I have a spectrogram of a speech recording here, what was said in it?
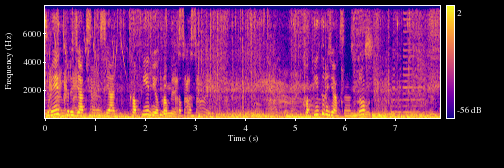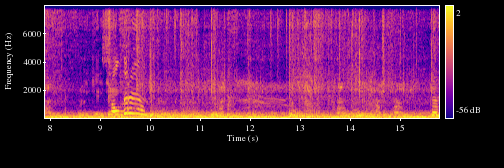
Şurayı kıracaksınız yani. Kapıyı diyor kapı kapı. Kapıyı kıracaksınız. Dur. Soldurun. Dur.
